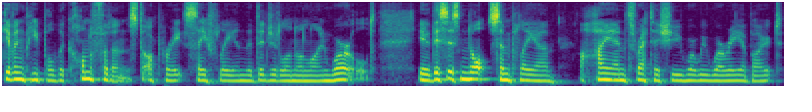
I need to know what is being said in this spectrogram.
giving people the confidence to operate safely in the digital and online world. You know, this is not simply a, a high-end threat issue where we worry about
